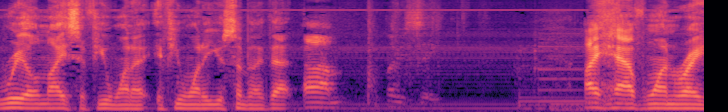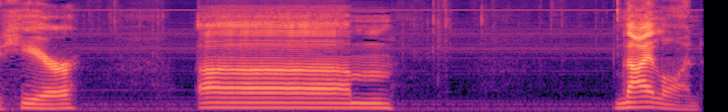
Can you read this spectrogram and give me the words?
real nice if you want to if you want to use something like that. Um, let me see. I have one right here. Um, nylon,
